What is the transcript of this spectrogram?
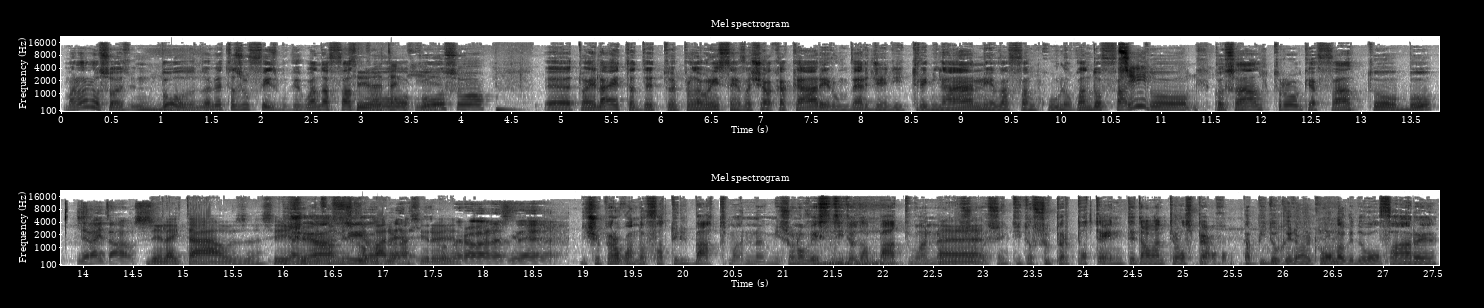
Ma non lo so, boh, l'ho letta su Facebook quando ha fatto Sì, letta anch'io. Eh, Twilight ha detto il protagonista mi faceva cacare, era un vergine di 3000 anni e vaffanculo. Quando ho fatto Sì. che cos'altro che ha fatto, boh, The Lighthouse. The Lighthouse, sì, Dice, ha detto, ah, fammi sì, scopare una sirena. Una sirena. dice però quando ho fatto il Batman, mi sono vestito da Batman, mi Eh. sono sentito super potente davanti allo specchio, ho capito che era il ruolo che dovevo fare.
